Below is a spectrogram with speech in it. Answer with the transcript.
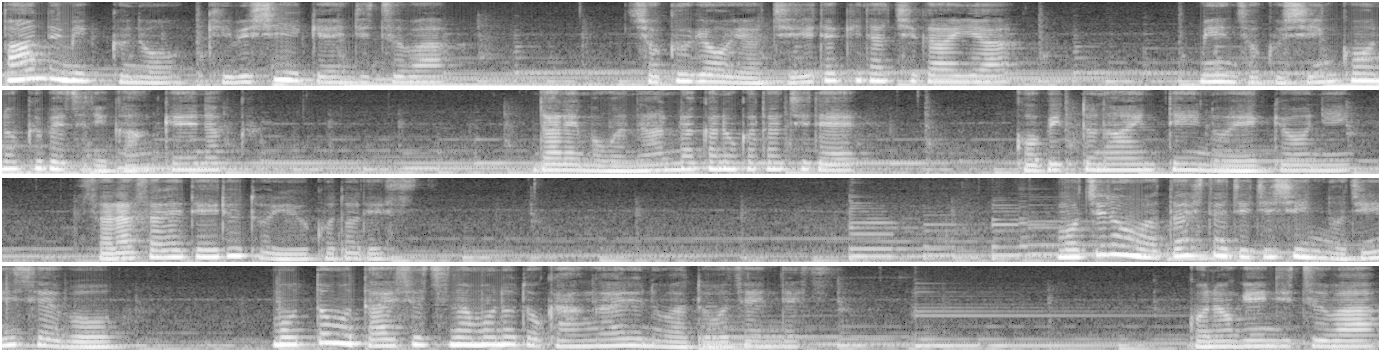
パンデミックの厳しい現実は職業や地理的な違いや民族信仰の区別に関係なく誰もが何らかの形で COVID-19 の影響にさらされているということです。もちろん私たち自身の人生を最も大切なものと考えるのは当然です。この現実は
